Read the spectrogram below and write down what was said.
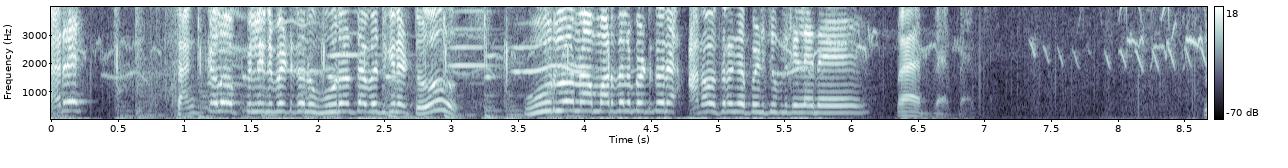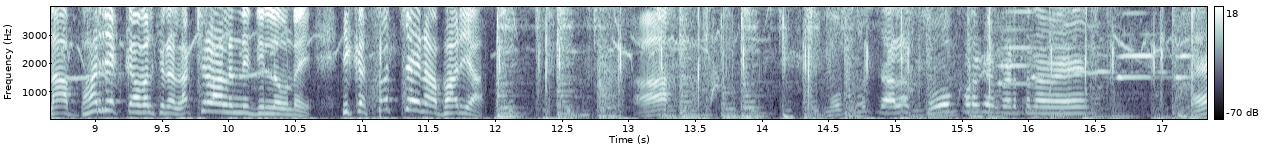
అరే సంకలో పిల్లిని పెట్టుకుని ఊరంతా వెతికినట్టు ఊర్లో నా మరదలు పెట్టుకుని అనవసరంగా పెళ్ళి బా. నా భార్యకు కావలసిన లక్షణాలన్నీ దీనిలో ఉన్నాయి. ఇక సచ్చే నా భార్య. ఆ, ముగ్గు చాలా సూపర్గా పెడుతున్నావే. ఏ?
